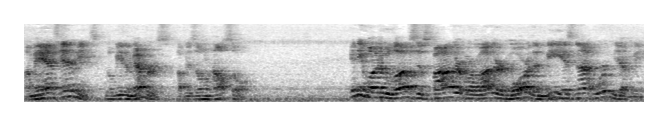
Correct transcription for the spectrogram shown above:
A man's enemies will be the members of his own household. Anyone who loves his father or mother more than me is not worthy of me.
